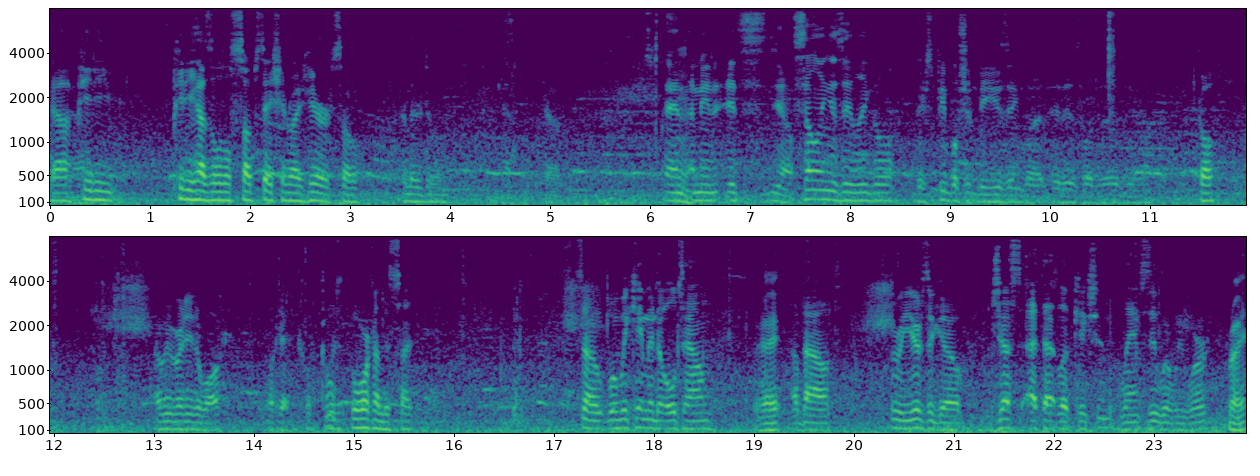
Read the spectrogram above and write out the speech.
Yeah. PD, PD has a little substation right here, so, and they're doing. Yeah. And hmm. I mean, it's you know, selling is illegal. There's people shouldn't be using, but it is what it is. You know. Go. Are we ready to walk? Okay, cool. We'll, we'll work on this side. So when we came into Old Town Right. about three years ago, just at that location, Lansing, where we were, Right.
